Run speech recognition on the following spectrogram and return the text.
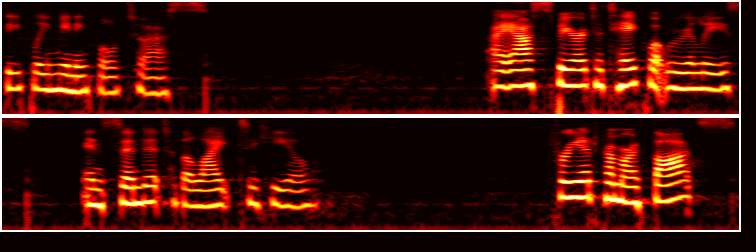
deeply meaningful to us. I ask Spirit to take what we release and send it to the light to heal. Free it from our thoughts,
